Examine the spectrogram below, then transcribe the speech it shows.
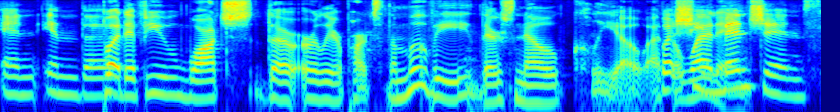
and in the But if you watch the earlier parts of the movie, there's no Cleo at but the she mentions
